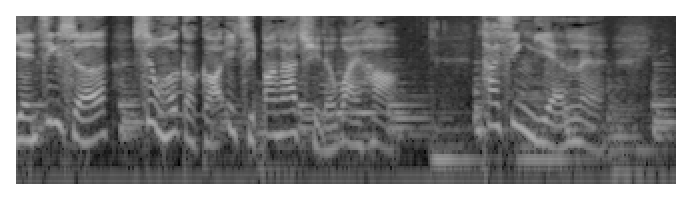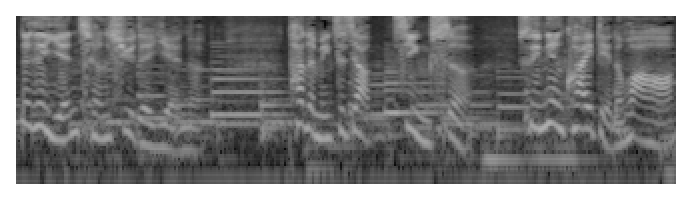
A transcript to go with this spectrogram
眼镜蛇是我和狗狗一起帮他取的外号，他姓严嘞，那个言承旭的严呢，他的名字叫镜蛇，所以念快一点的话哦，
